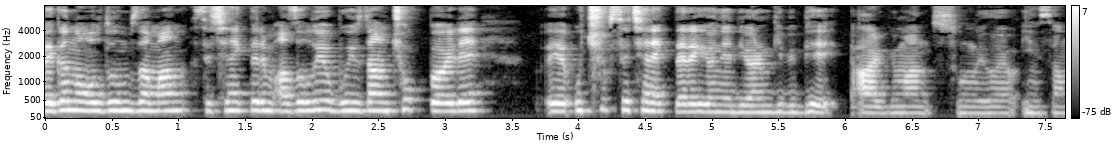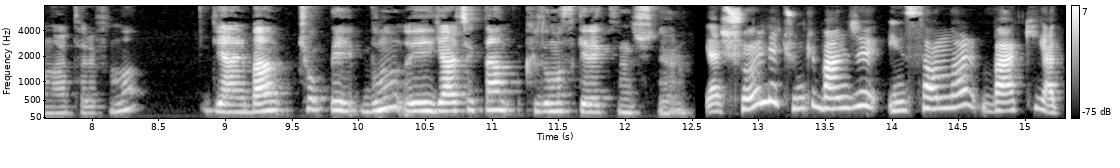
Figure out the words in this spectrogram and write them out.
vegan olduğum zaman seçeneklerim azalıyor. Bu yüzden çok böyle e, uçuk seçeneklere yöneliyorum gibi bir argüman sunuluyor insanlar tarafından. Yani ben çok bir, bunun e, gerçekten kırılması gerektiğini düşünüyorum. Ya şöyle çünkü bence insanlar belki ya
